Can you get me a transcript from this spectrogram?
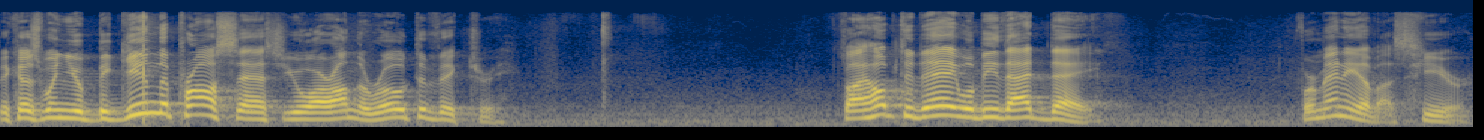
Because when you begin the process, you are on the road to victory. So I hope today will be that day for many of us here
